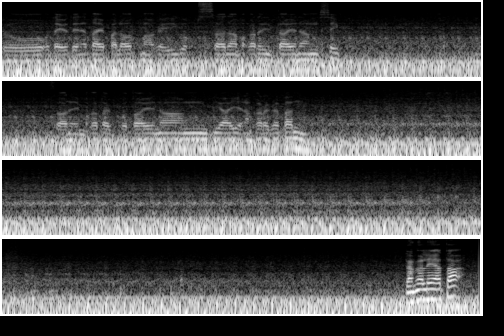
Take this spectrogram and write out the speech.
So tayo-tayo na tayo palaot mga kaigop. Sana makarating tayo ng safe. Makatagpo tayo ng biyaya ng karagatan. Tanggal na yata.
